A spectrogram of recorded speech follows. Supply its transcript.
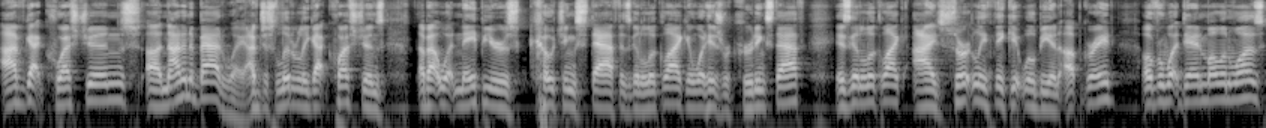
I've got questions, uh, not in a bad way. I've just literally got questions about what Napier's coaching staff is going to look like and what his recruiting staff is going to look like. I certainly think it will be an upgrade over what Dan Mullen was,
